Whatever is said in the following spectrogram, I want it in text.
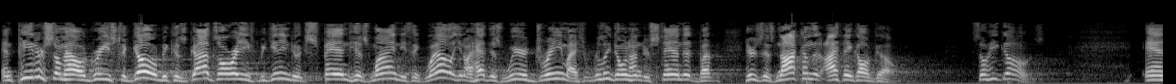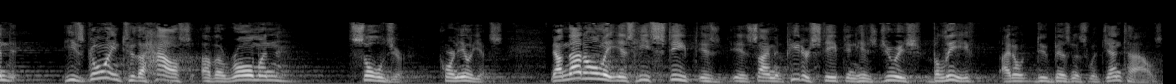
And Peter somehow agrees to go because God's already beginning to expand his mind. You think, well, you know, I had this weird dream. I really don't understand it, but here's this knock on the, I think I'll go. So he goes. And he's going to the house of a Roman soldier, Cornelius. Now, not only is he steeped, is, is Simon Peter steeped in his Jewish belief, I don't do business with Gentiles,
